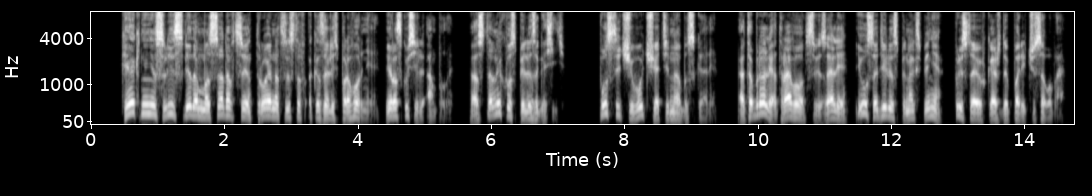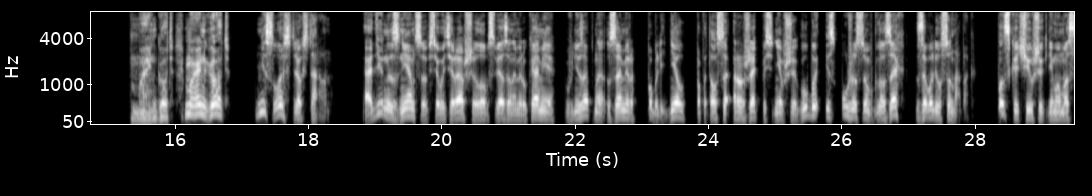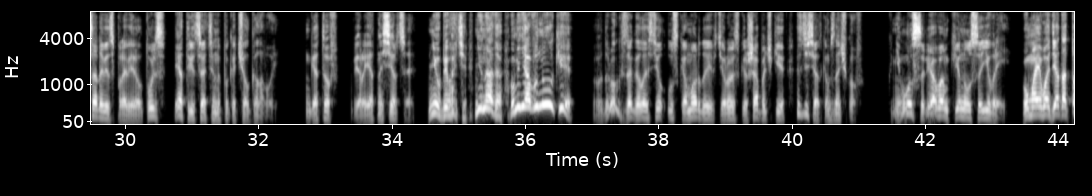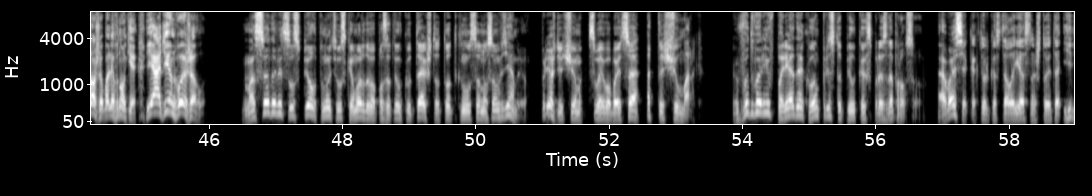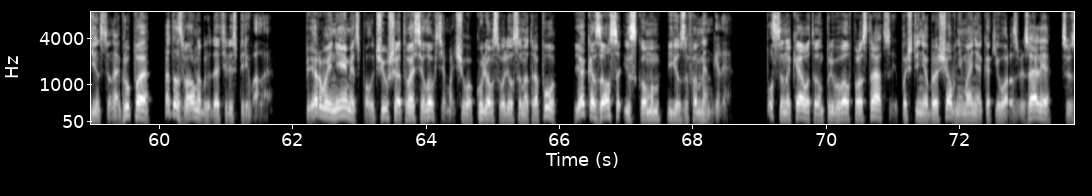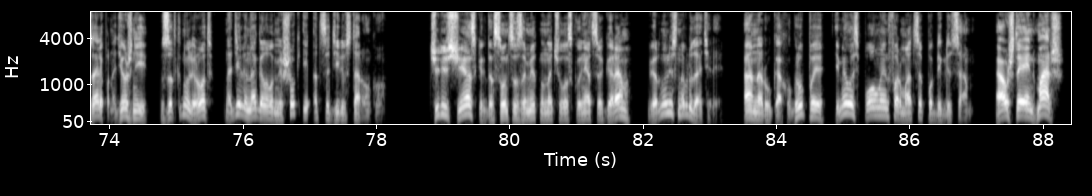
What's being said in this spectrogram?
Как ни неслись следом массадовцы, трое нацистов оказались проворнее и раскусили ампулы. Остальных успели загасить. После чего тщательно обыскали. Отобрали отраву, связали и усадили спина к спине, приставив каждой паре часового. «Mein Gott! Mein Gott!» Неслось с трех сторон. Один из немцев, все вытиравший лоб связанными руками, внезапно замер, побледнел, попытался разжать посиневшие губы и с ужасом в глазах завалился на бок. Подскочивший к нему моссадовец проверил пульс и отрицательно покачал головой. «Готов. Вероятно, сердце. Не убивайте! Не надо! У меня внуки!» Вдруг заголосил узкомордый в тирольской шапочке с десятком значков. К нему с ревом кинулся еврей. «У моего деда тоже были внуки! Я один выжил!» Масадовец успел пнуть узкомордого по затылку так, что тот ткнулся носом в землю, прежде чем своего бойца оттащил Марк. Выдворив порядок, он приступил к экспресс-допросу. А Вася, как только стало ясно, что это единственная группа, отозвал наблюдателей с перевала. Первый немец, получивший от Васи локтем, отчего кулем свалился на тропу, и оказался искомым Йозефа Менгеле. После нокаута он пребывал в прострации, почти не обращал внимания, как его развязали, связали понадежней, заткнули рот, надели на голову мешок и отсадили в сторонку. Через час, когда солнце заметно начало склоняться к горам, вернулись наблюдатели, а на руках у группы имелась полная информация по беглецам. «Ауштейн, марш!»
